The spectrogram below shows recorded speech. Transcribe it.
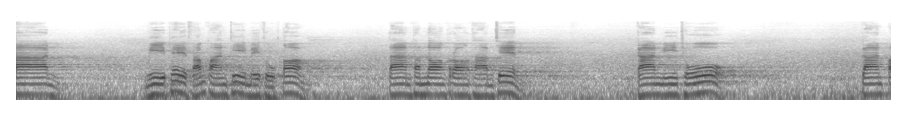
การมีเพศสัมพันธ์ที่ไม่ถูกต้อง ตามทำนองครองธรรมเช่น การมีชู้ การไป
